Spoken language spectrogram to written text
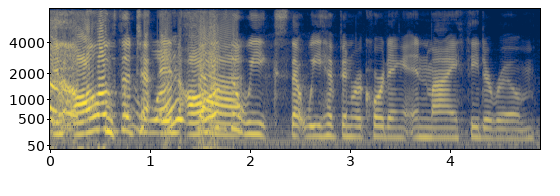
in all of the t- in all of the weeks that we have been recording in my theater room,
